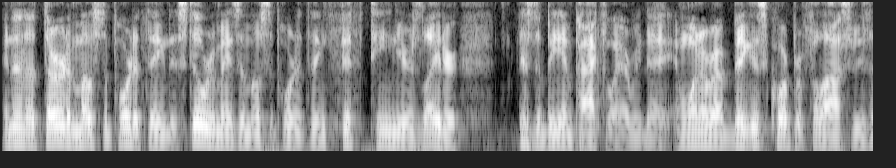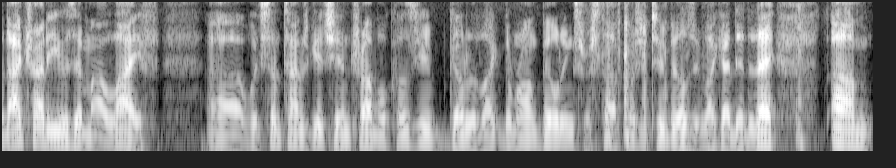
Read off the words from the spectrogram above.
And then the third and most important thing that still remains the most important thing 15 years later is to be impactful every day. And one of our biggest corporate philosophies that I try to use in my life, uh, which sometimes gets you in trouble because you go to like the wrong buildings for stuff because you're too busy, like I did today. Um,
